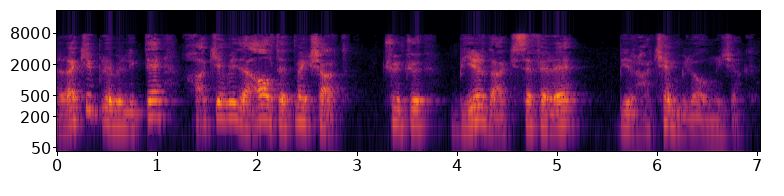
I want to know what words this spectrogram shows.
rakiple birlikte hakemi de alt etmek şart. Çünkü bir dahaki sefere bir hakem bile olmayacak.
